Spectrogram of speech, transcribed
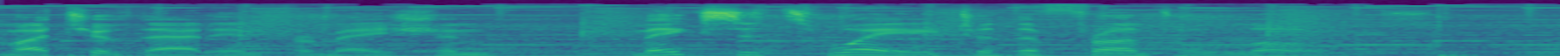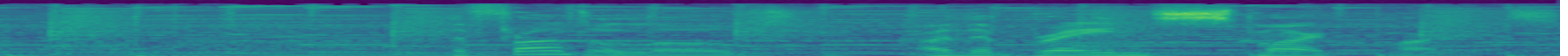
Much of that information makes its way to the frontal lobes. The frontal lobes are the brain's smart parts.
